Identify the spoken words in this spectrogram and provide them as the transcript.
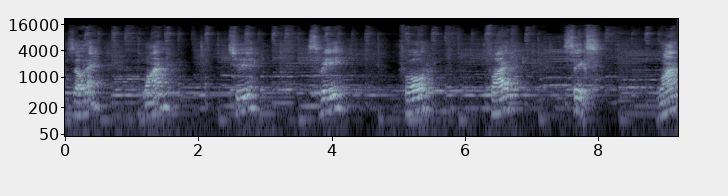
እዛው ላይ one two three four five six one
